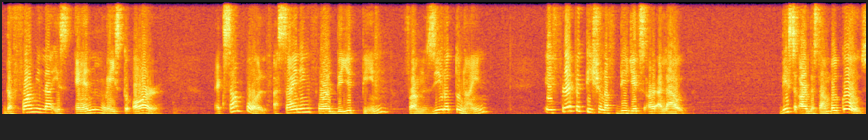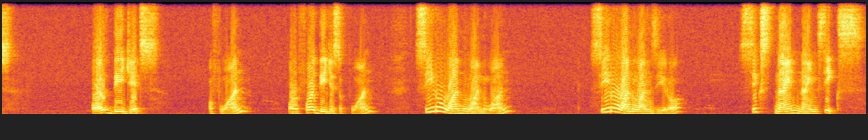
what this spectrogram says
the formula is n raised to r. Example, assigning 4-digit pin from 0 to 9 if repetition of digits are allowed. These are the sample codes. All digits of 1 or 4 digits of 1, 0111, 0110, 6996.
